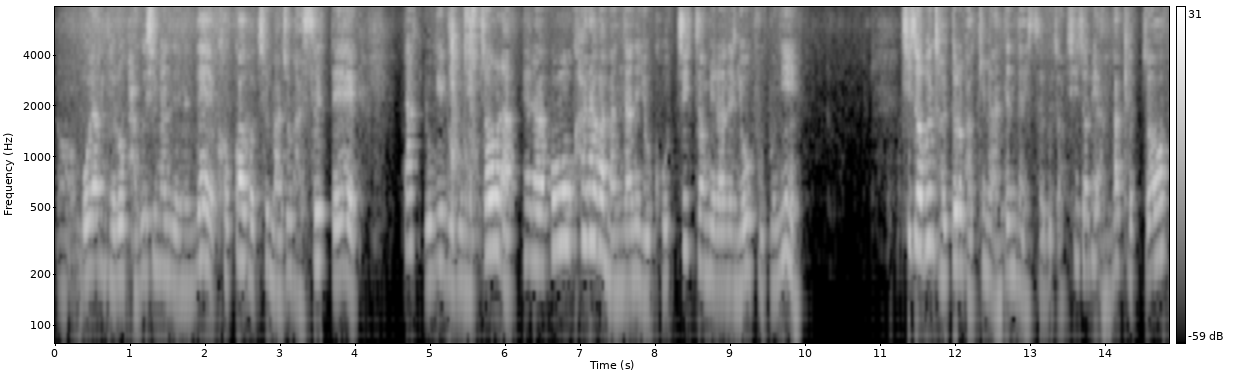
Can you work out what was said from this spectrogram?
어, 모양대로 박으시면 되는데 겉과 겉을 마주 봤을 때 딱 여기 부분 있죠? 라펠하고 카라가 만나는 요 고지점이라는 요 부분이 시접은 절대로 박히면 안 된다 했어요. 그죠? 시접이 안 박혔죠?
